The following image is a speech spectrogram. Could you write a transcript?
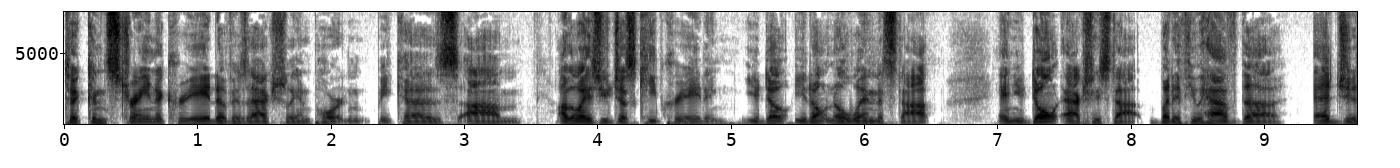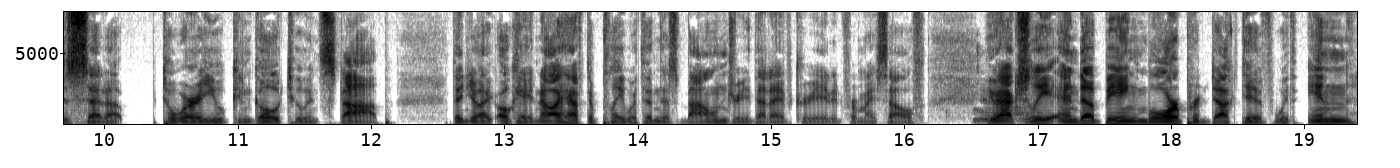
to constrain a creative is actually important because um, otherwise you just keep creating. You don't you don't know when to stop, and you don't actually stop. But if you have the edges set up to where you can go to and stop, then you're like, okay, now I have to play within this boundary that I've created for myself. You actually end up being more productive within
